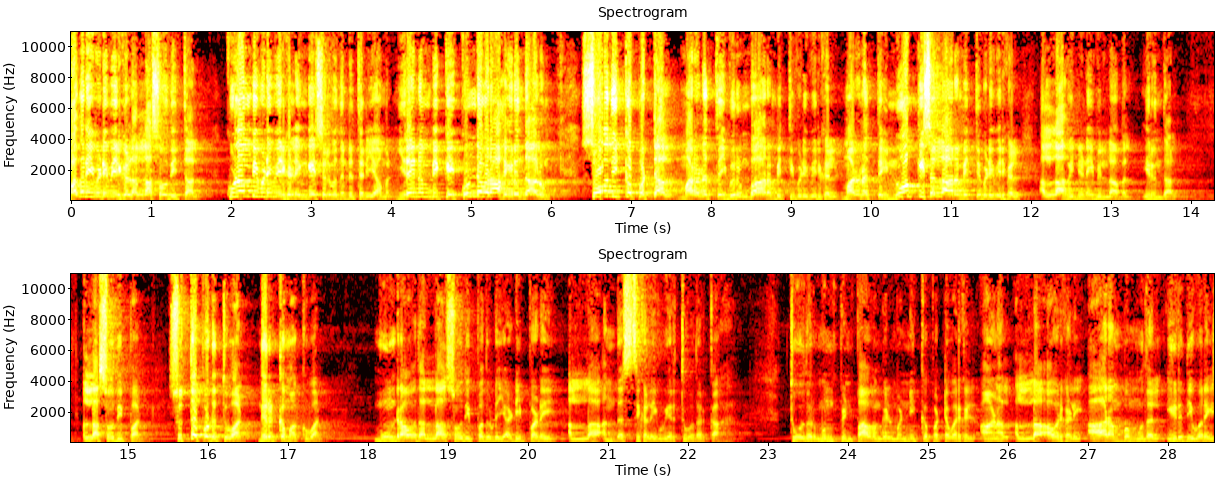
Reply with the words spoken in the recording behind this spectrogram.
பதறி விடுவீர்கள் அல்லாஹ் சோதித்தால். குழம்பி விடுவீர்கள் எங்கே செல்வதென்று தெரியாமல். இறை நம்பிக்கை கொண்டவராக இருந்தாலும் சோதிக்கப்பட்டால் மரணத்தை விரும்ப ஆரம்பித்து விடுவீர்கள். மரணத்தை நோக்கி செல்ல ஆரம்பித்து விடுவீர்கள். அல்லாஹின் நினைவில்லாமல் இருந்தால். அல்லாஹ் சோதிப்பான் சுத்தப்படுத்துவான் நெருக்கமாக்குவான். மூன்றாவது அல்லாஹ் சோதிப்பதுடைய அடிப்படை அல்லாஹ் அந்தஸ்துகளை உயர்த்துவதற்காக. தூதர் முன்பின் பாவங்கள் மன்னிக்கப்பட்டவர்கள். ஆனால் அல்லாஹ் அவர்களை ஆரம்பம் முதல் இறுதி வரை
